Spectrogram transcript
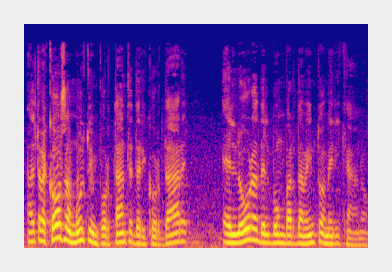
Altra cosa molto importante da ricordare è l'ora del bombardamento americano.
